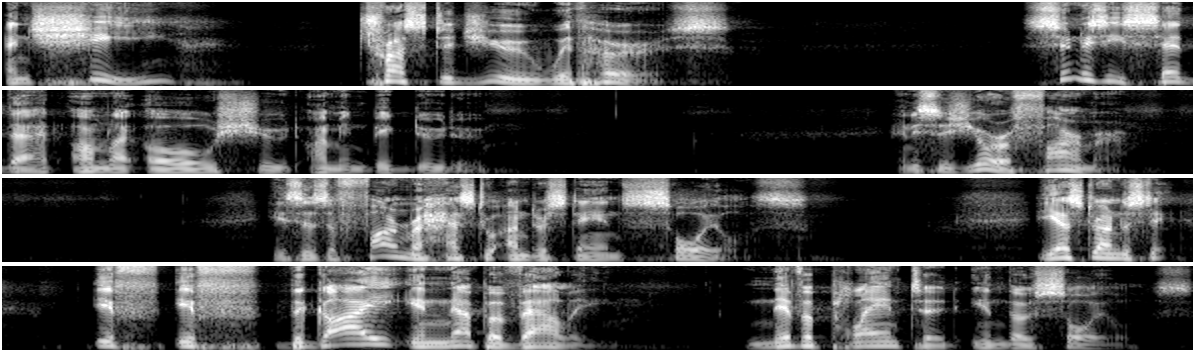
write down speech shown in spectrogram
and she trusted you with hers. As soon as he said that, I'm like, oh, shoot, I'm in big doo doo. And he says, You're a farmer. He says, A farmer has to understand soils. He has to understand. If, if the guy in Napa Valley never planted in those soils,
